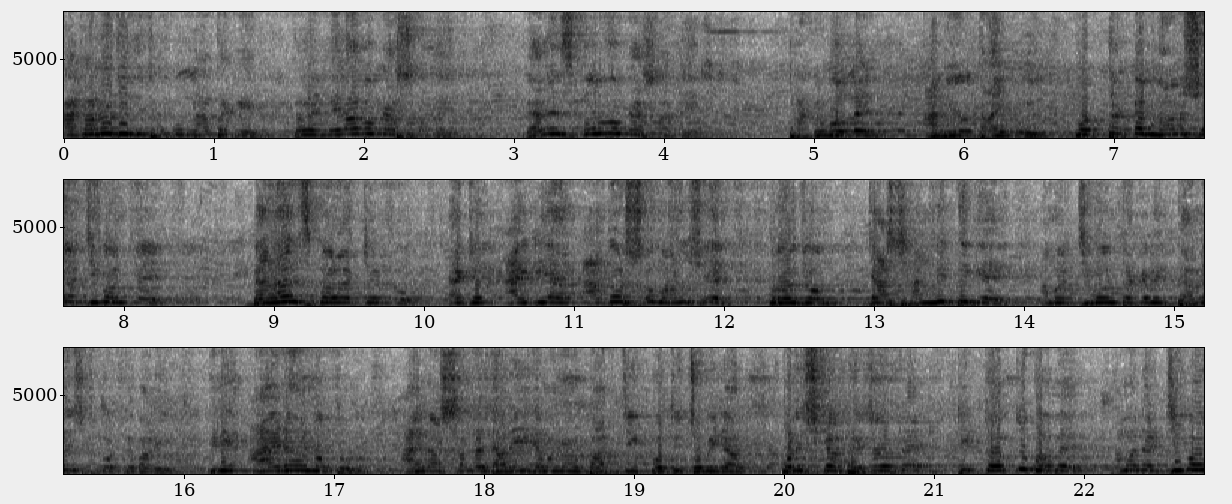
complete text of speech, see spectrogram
কাটারও যদি ঠাকুর না থাকে, তাহলে মেলাবো কার সাথে? ব্যালেন্স করব কার সাথে? ঠাকুর বললেন, আমিও তাই বলি প্রত্যেকটা মানুষের জীবনকে ব্যালেন্স করার জন্য একজন আইডিয়াল আদর্শ মানুষের প্রয়োজন, যার সান্নিধ্যে আমার জীবনটাকে আমি ব্যালেন্স করতে পারি। তিনি আয়নার মতন, আয়নার সামনে দাঁড়িয়ে যেমন আমার বাহ্যিক প্রতিচ্ছবিটা পরিষ্কার ভেসে ওঠে, ঠিক তদ্রুপভাবে আমাদের জীবন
